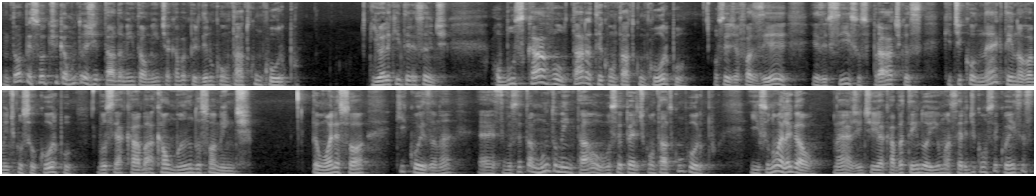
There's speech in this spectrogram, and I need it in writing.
Então a pessoa que fica muito agitada mentalmente acaba perdendo contato com o corpo. E olha que interessante, ao buscar voltar a ter contato com o corpo, ou seja, fazer exercícios, práticas que te conectem novamente com o seu corpo, você acaba acalmando a sua mente. Então, olha só que coisa, né? É, se você está muito mental, você perde contato com o corpo. E isso não é legal, né? A gente acaba tendo aí uma série de consequências.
